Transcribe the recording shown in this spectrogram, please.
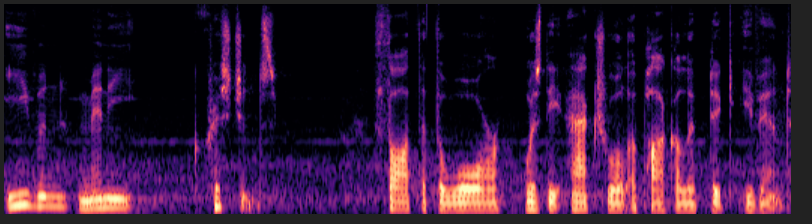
Even many Christians thought that the war was the actual apocalyptic event.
